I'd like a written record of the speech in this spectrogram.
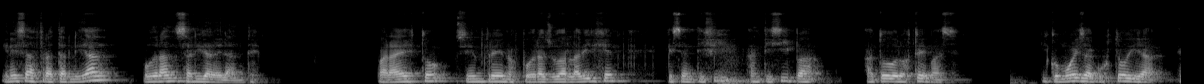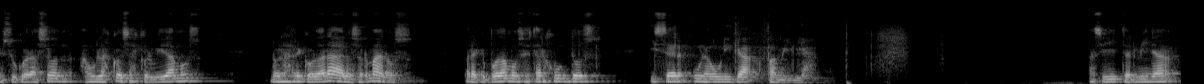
en esa fraternidad podrán salir adelante. Para esto siempre nos podrá ayudar la Virgen, que se anticipa a todos los temas, y como ella custodia en su corazón aún las cosas que olvidamos, nos las recordará a los hermanos, para que podamos estar juntos y ser una única familia. Así termina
